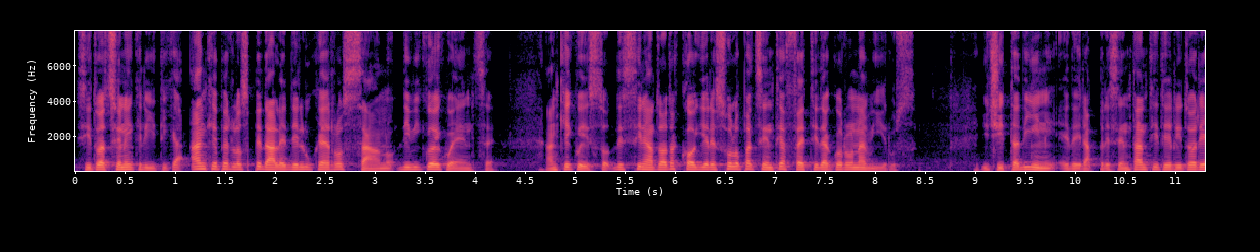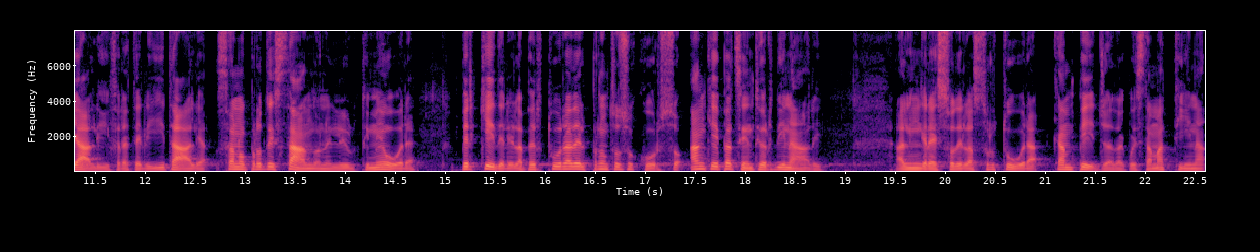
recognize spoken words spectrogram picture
Situazione critica anche per l'ospedale De Luca e Rossano di Vico Equenze, anche questo destinato ad accogliere solo pazienti affetti da coronavirus. I cittadini ed i rappresentanti territoriali di Fratelli d'Italia stanno protestando nelle ultime ore per chiedere l'apertura del pronto soccorso anche ai pazienti ordinari. All'ingresso della struttura campeggia da questa mattina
